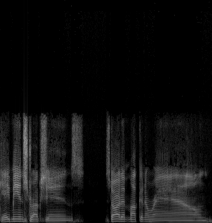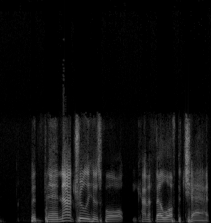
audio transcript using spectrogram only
gave me instructions, started mucking around, but then not truly his fault. He kind of fell off the chat,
